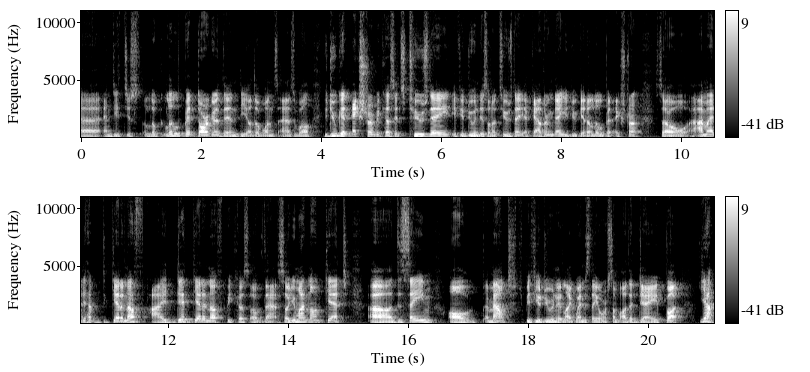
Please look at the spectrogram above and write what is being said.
Uh, and it just look a little bit darker than the other ones as well. You do get extra because it's Tuesday. If you're doing this on a Tuesday, a gathering day, you do get a little bit extra. So I might have to get enough. I did get enough because of that. So you might not get uh, the same uh, amount if you're doing it like Wednesday or some other day, but yeah,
